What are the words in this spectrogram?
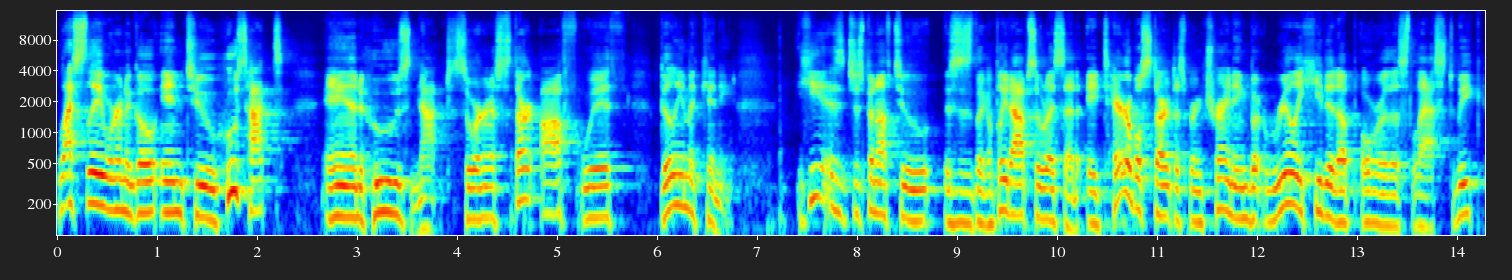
Lastly, we're going to go into who's hot and who's not. So we're going to start off with Billy McKinney. He has just been off to, this is the complete opposite of what I said, a terrible start to spring training, but really heated up over this last week.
